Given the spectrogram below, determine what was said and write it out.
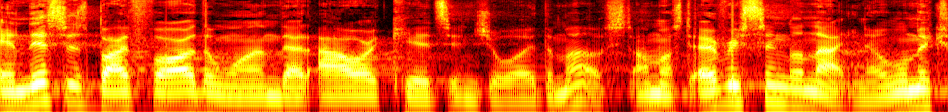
and this is by far the one that our kids enjoy the most. Almost every single night, you know, we'll mix.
